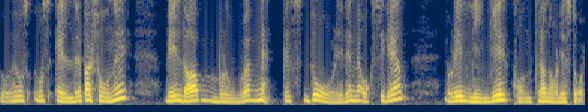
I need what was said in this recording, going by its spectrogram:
hos, hos eldre personer vil da blodet mettes dårligere med oksygen når de ligger kontra når de står.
